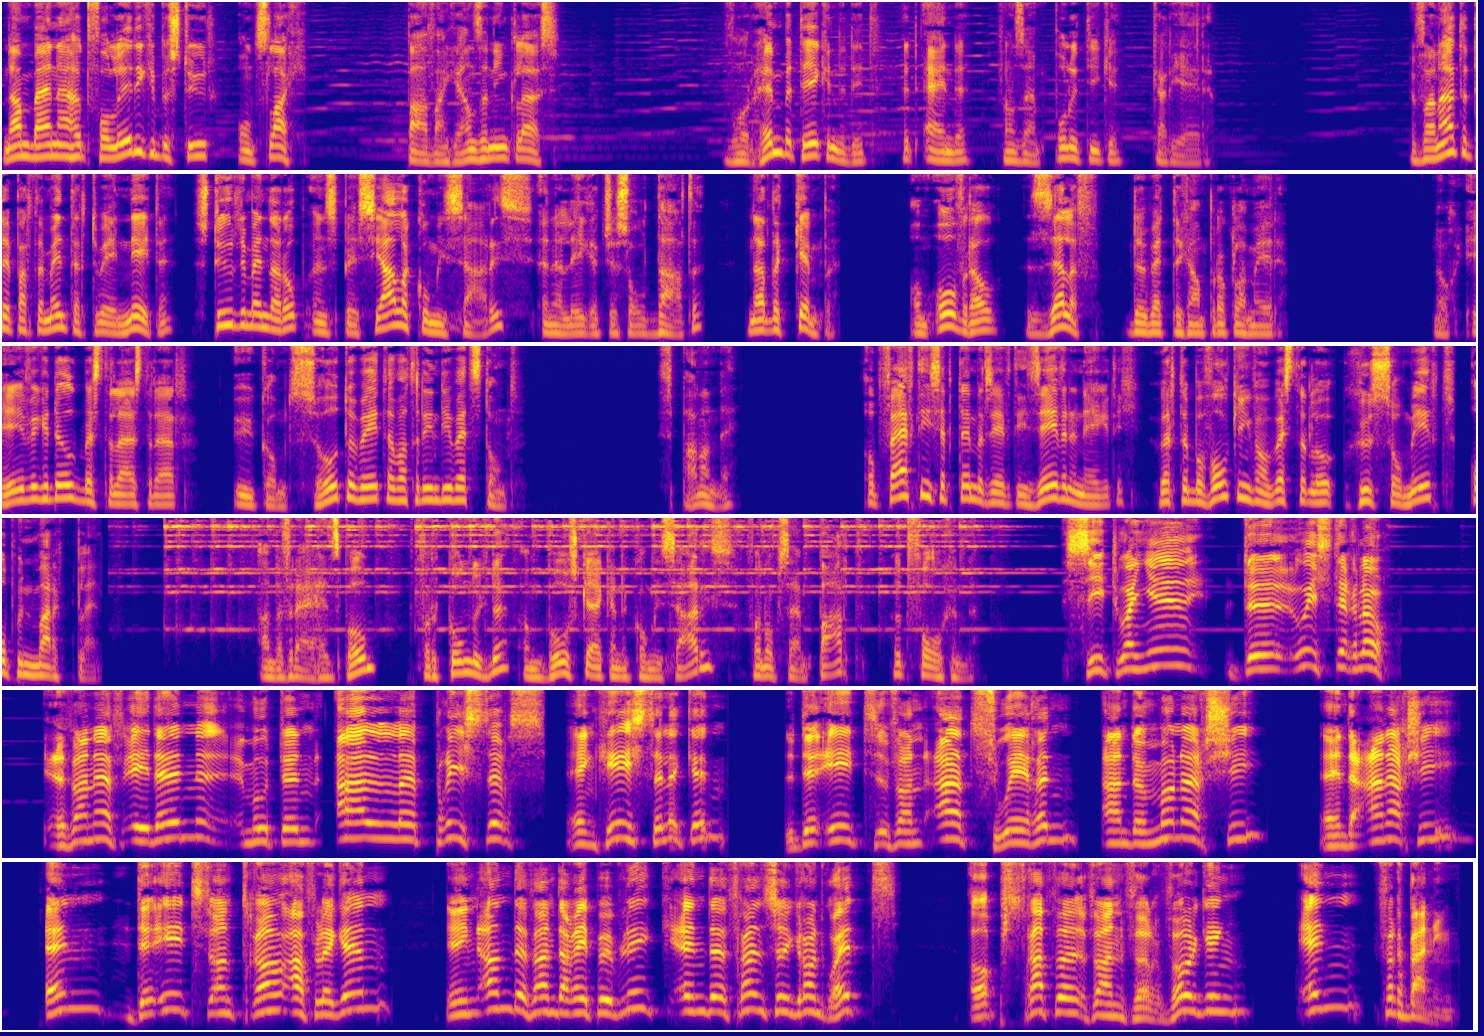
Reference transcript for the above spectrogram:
nam bijna het volledige bestuur ontslag. Pa van Gansen in kluis. Voor hem betekende dit het einde van zijn politieke carrière. Vanuit het departement der Twee Neten stuurde men daarop een speciale commissaris en een legertje soldaten naar de Kempen, om overal zelf de wet te gaan proclameren. Nog even geduld, beste luisteraar. U komt zo te weten wat er in die wet stond. Spannend, hè? Op 15 september 1797 werd de bevolking van Westerlo gesommeerd op hun marktplein. Aan de Vrijheidsboom verkondigde een booskijkende commissaris van op zijn paard het volgende. Citoyens de Westerlo. Vanaf Eden moeten alle priesters en geestelijken de eed van uitzweren aan de monarchie en de anarchie en de eed van trouw afleggen in handen van de republiek en de Franse grondwet op straffen van vervolging en verbanning.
